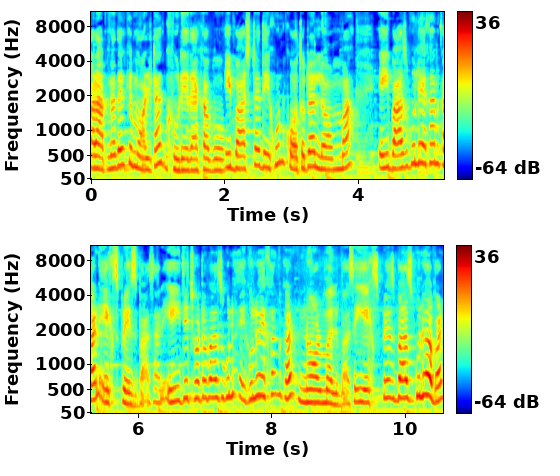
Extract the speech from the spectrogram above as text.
আর আপনাদেরকে মলটা ঘুরে দেখাবো। এই বাসটা দেখুন কতটা লম্বা এই বাসগুলো এখানকার এক্সপ্রেস বাস। আর এই যে ছোট বাসগুলো, এগুলো এখানকার নর্মাল বাস। এই এক্সপ্রেস বাসগুলো আবার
